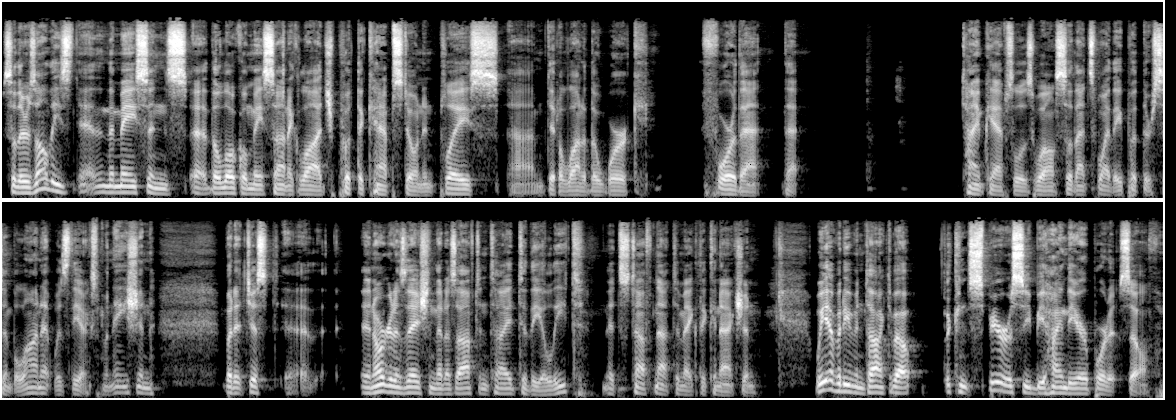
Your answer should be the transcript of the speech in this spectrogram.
So there's all these, and the Masons, uh, the local Masonic lodge, put the capstone in place, um, did a lot of the work for that that time capsule as well. So that's why they put their symbol on it. Was the explanation, but it just uh, an organization that is often tied to the elite. It's tough not to make the connection. We haven't even talked about the conspiracy behind the airport itself.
